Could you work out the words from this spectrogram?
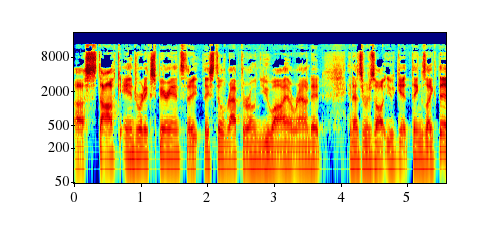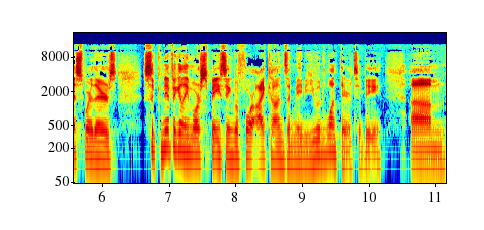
uh, stock Android experience. They they still wrap their own UI around it, and as a result, you get things like this where there's significantly more spacing before icons than maybe you would want there to be. Um,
